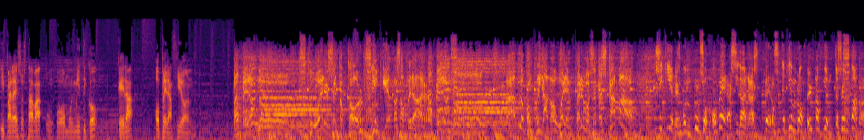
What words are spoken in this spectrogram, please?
Y para eso estaba un juego muy mítico que era Operación. Operando. Tú eres el doctor y empiezas a operar. Operando. Hazlo con cuidado o el enfermo se te escapa. Si tienes buen pulso, operas y ganas. Pero si te tiembla, el paciente se enfada.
